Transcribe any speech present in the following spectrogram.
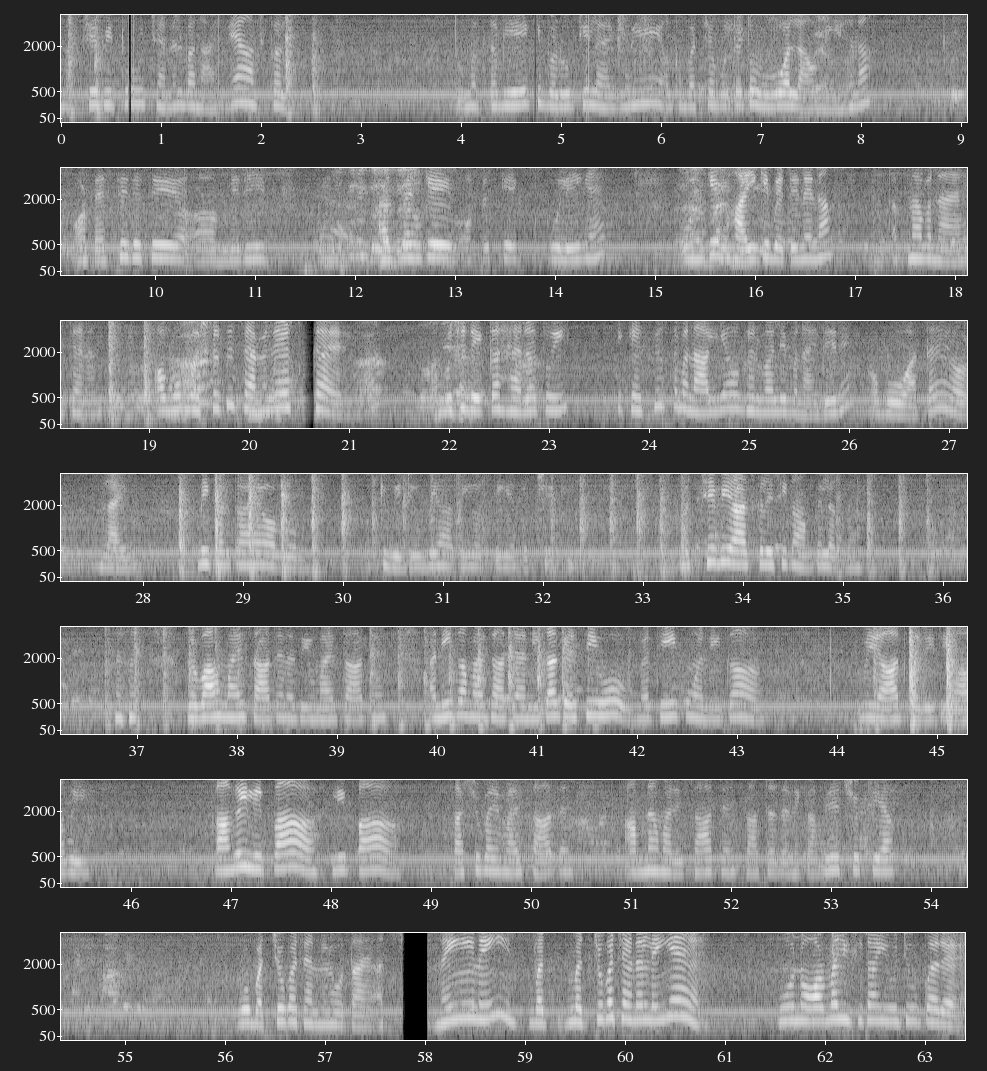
बच्चे भी तो चैनल बनाए हैं आजकल। तो मतलब ये है कि बड़ों के लाइफ में अगर बच्चा बोलते तो वो अलाव नहीं है ना? और वैसे जैसे मेरे हस्बैंड के ऑफ़िस के एक कोलीग हैं, उनके भाई के बेटे ने ना अपना बनाया है चैनल और वो मुश्किल से सेवन ईयर्स का है। मुझे देखकर हैरत हुई कि कैसे उसने बना लिया और घर वाले बनाए दे रहे हैं? और वो आता है और लाइव भी करता है और वो उसकी वीडियो भी आती होती है बच्चे की। बच्चे भी आजकल इसी काम पे लग गए हैं। रवा हमारे साथ है, नसीम हमारे साथ है, अनिका हमारे साथ है। अनिका कैसी हो? मैं ठीक हूँ, अनिका। मैं याद कर रही थी, आ गई। कहाँ गई? लिपा लिपा। काशी भाई हमारे साथ है। आमना हमारे साथ है साथ साथ रहने का। बेहद शुक्रिया। वो बच्चों का चैनल होता है। अच्छा नहीं नहीं बच, बच्चों का चैनल नहीं है। वो नॉर्मल इसी तरह यूट्यूब पर है।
